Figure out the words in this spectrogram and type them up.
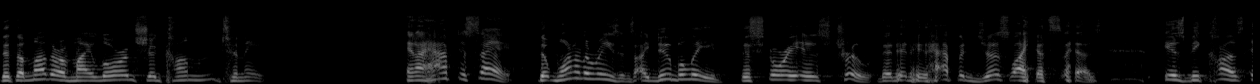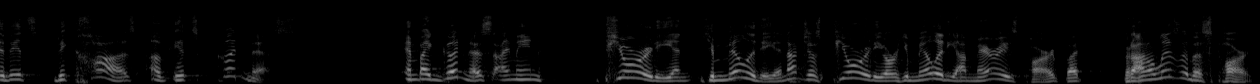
that the mother of my Lord should come to me? And I have to say that one of the reasons I do believe this story is true, that it happened just like it says, is because of its because of its goodness. And by goodness, I mean purity and humility, and not just purity or humility on Mary's part, but, but on Elizabeth's part.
